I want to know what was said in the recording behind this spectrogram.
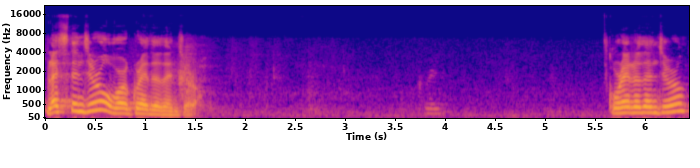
less than zero or greater than zero? Great. Greater than zero?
